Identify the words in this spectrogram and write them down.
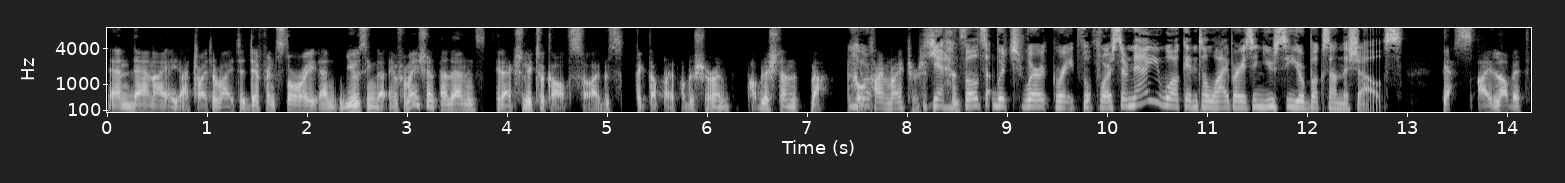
And then I, I tried to write a different story and using that information. And then it actually took off. So I was picked up by a publisher and published and yeah, full-time writers. Yeah, full which we're grateful for. So now you walk into libraries and you see your books on the shelves. Yes, I love it.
